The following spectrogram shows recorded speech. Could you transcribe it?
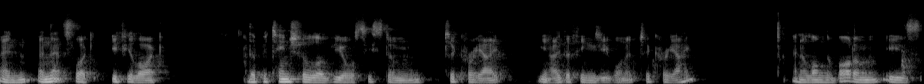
And, and that's like, if you like, the potential of your system to create, you know, the things you want it to create. And along the bottom is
